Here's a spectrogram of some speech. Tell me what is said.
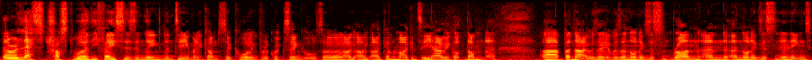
there are less trustworthy faces in the England team when it comes to calling for a quick single. So I, can I can see how he got done there. Uh, but no, it was it was a non-existent run and a non-existent innings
